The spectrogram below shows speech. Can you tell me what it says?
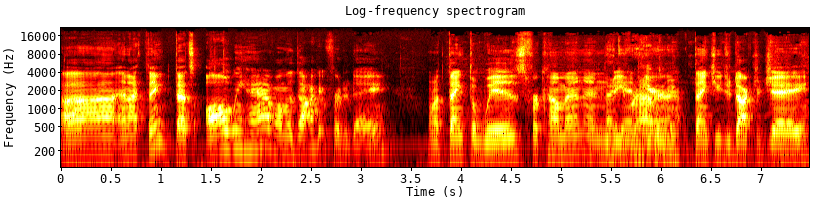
Uh, and I think that's all we have on the docket for today. I want to thank the Wiz for coming and Thank you being for here. me. Thank you to Dr. J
